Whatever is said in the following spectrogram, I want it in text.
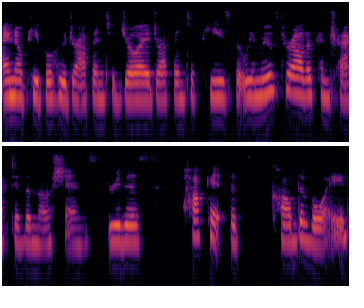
I know people who drop into joy, drop into peace, but we move through all the contractive emotions through this pocket that's called the void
